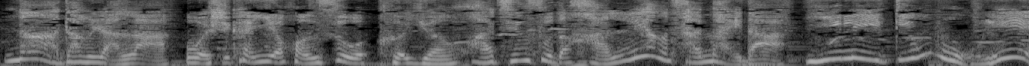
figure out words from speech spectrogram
那当然啦，我是看叶黄素和原花青素的含量才买的，一粒顶五粒，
